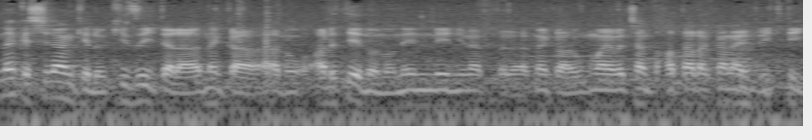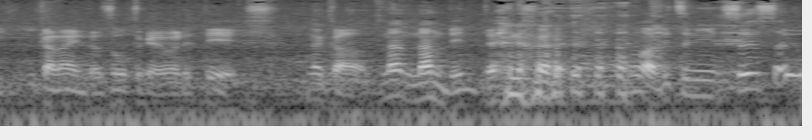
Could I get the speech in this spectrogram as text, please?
なんか知らんけど気づいたらなんかあのある程度の年齢になったらなんかお前はちゃんと働かないと生きていかないんだぞとか言われてなんかなんで？みたいな。のは別にそれそれは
